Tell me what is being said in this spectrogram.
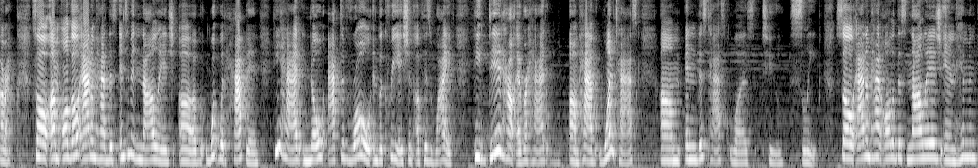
All right. So, um, although Adam had this intimate knowledge of what would happen, he had no active role in the creation of his wife. He did, however, had um, have one task, um, and this task was to sleep. So Adam had all of this knowledge, and him and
